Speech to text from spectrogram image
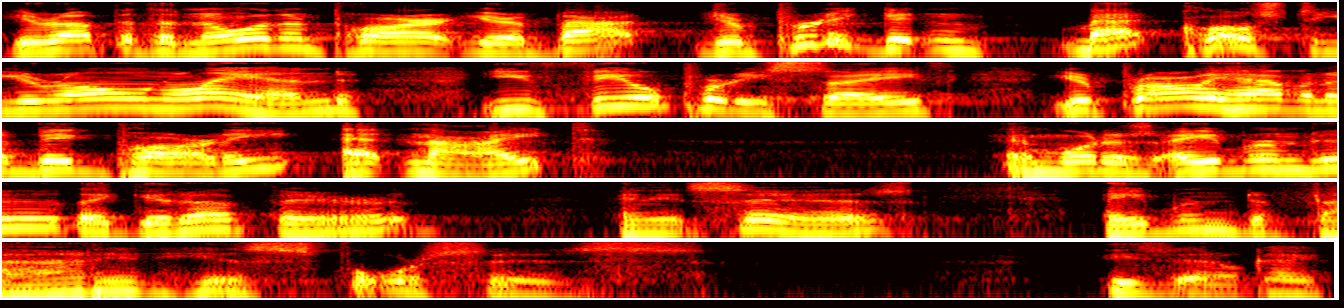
You're up at the northern part. You're about, you're pretty getting back close to your own land. You feel pretty safe. You're probably having a big party at night. And what does Abram do? They get up there and it says, Abram divided his forces. He said, okay,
